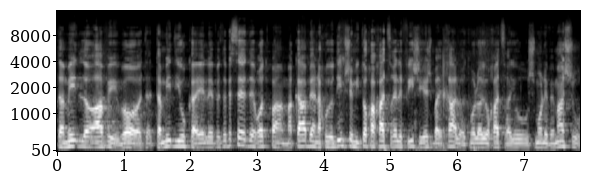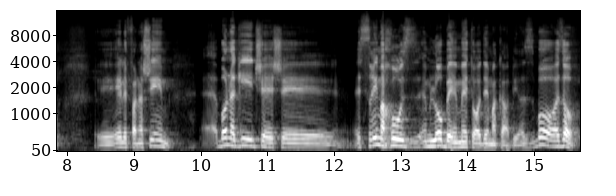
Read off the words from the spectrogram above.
תמיד, לא, אבי, בוא, ת- תמיד יהיו כאלה, וזה בסדר, עוד פעם, מכבי, אנחנו יודעים שמתוך 11,000 איש שיש בהיכל, או אתמול לא היו 11, היו שמונה ומשהו, אה, אלף אנשים, אה, בוא נגיד ש-20 אחוז הם לא באמת אוהדי מכבי, אז בוא, עזוב.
